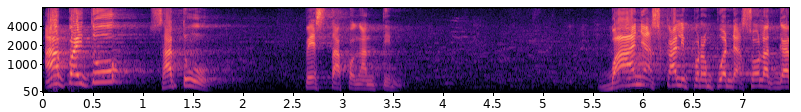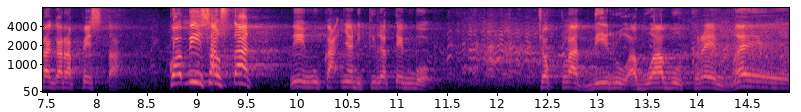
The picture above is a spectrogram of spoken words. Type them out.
Apa itu? Satu, pesta pengantin. Banyak sekali perempuan tidak sholat gara-gara pesta. Kok bisa Ustadz? Nih mukanya dikira tembok. Coklat, biru, abu-abu, krem. Hey.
